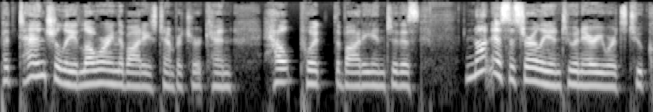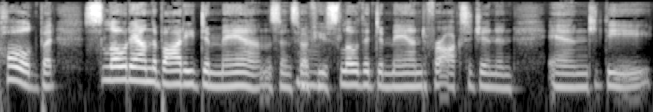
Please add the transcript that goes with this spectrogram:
potentially lowering the body's temperature can help put the body into this not necessarily into an area where it's too cold, but slow down the body demands. And so mm. if you slow the demand for oxygen and and the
